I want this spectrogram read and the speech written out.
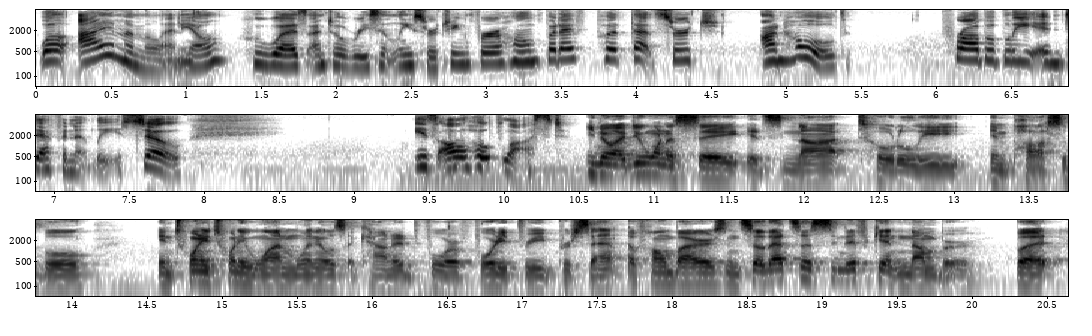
Well, I am a millennial who was until recently searching for a home, but I've put that search on hold, probably indefinitely. So, is all hope lost? You know, I do want to say it's not totally impossible. In 2021, millennials accounted for 43% of home buyers, and so that's a significant number. But,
